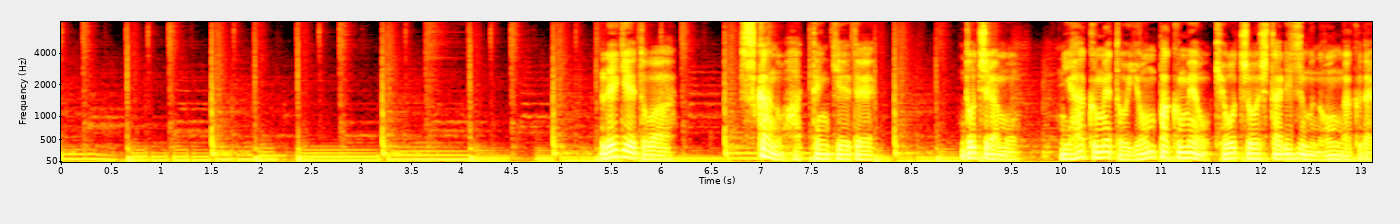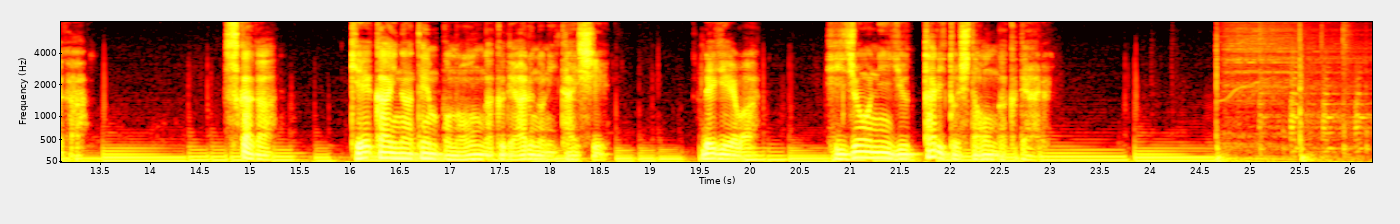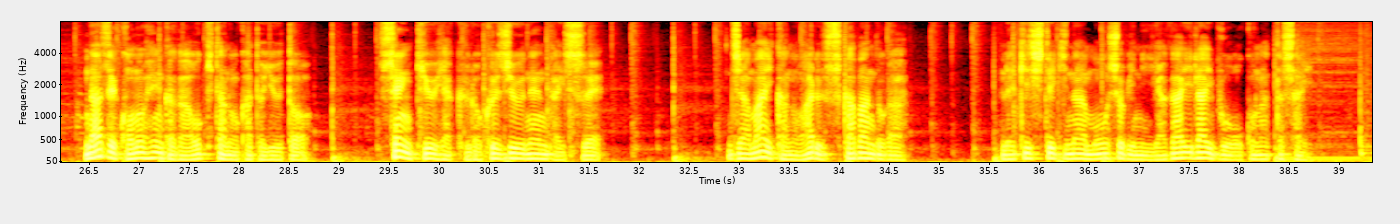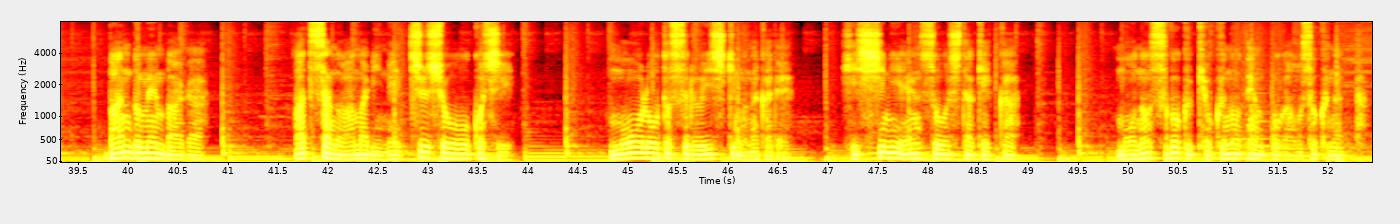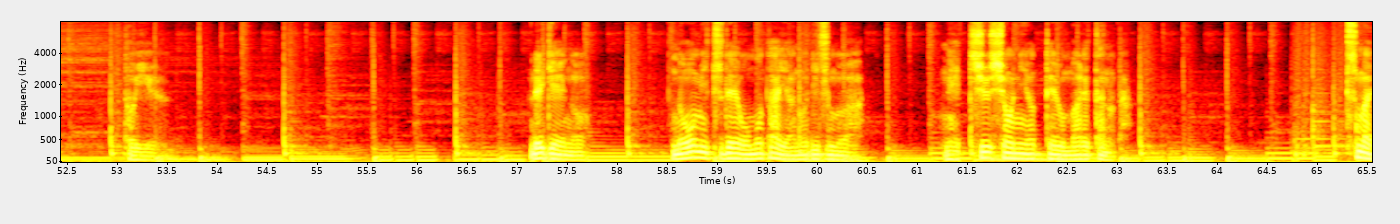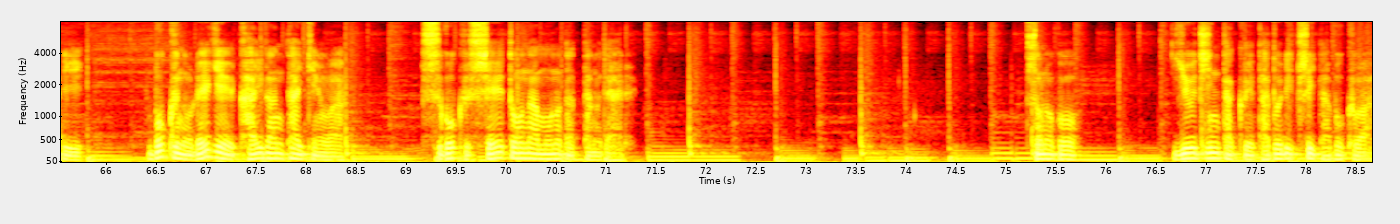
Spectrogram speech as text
レゲエとはスカの発展系でどちらも2拍目と4拍目を強調したリズムの音楽だがスカが軽快なテンポの音楽であるのに対しレゲエは非常にゆったりとした音楽である。なぜこの変化が起きたのかというと1960年代末ジャマイカのあるスカバンドが歴史的な猛暑日に野外ライブを行った際バンドメンバーが暑さのあまり熱中症を起こし朦朧とする意識の中で必死に演奏した結果ものすごく曲のテンポが遅くなったという。レゲエの濃密で重たいあのリズムは熱中症によって生まれたのだ。つまり僕のレゲエ海岸体験はすごく正当なものだったのである。その後友人宅へたどり着いた僕は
